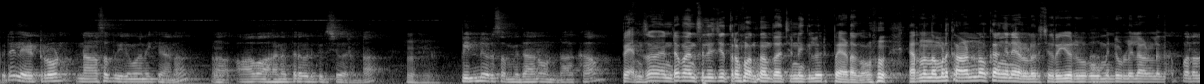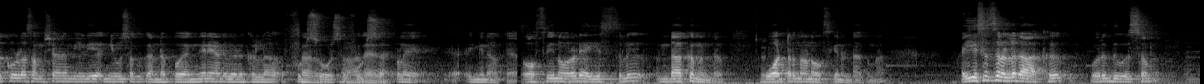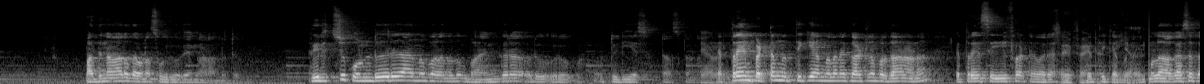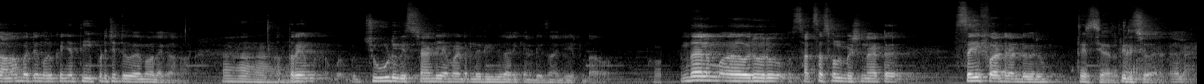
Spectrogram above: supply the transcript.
പിന്നെ later on NASA തീരുമാനിക്കുകയാണ്. ആ- വാഹനത്തിൽ അവർ തിരിച്ചു വരണ്ട. പിന്നെ ഒരു സംവിധാനം ഉണ്ടാക്കാം. പെൻസോ എന്റെ എന്റെ മനസ്സിൽ ചിത്രം വന്നെന്താ വെച്ചിട്ടുണ്ടെങ്കിൽ ഒരു പേടകം. കാരണം നമ്മൾ കാണുന്നൊക്കെ അങ്ങനെയുള്ള ഒരു ചെറിയൊരു റൂമിന്റെ ഉള്ളിലാണുള്ളത് പലർക്കുള്ള സംശയമാണ് മീഡിയ ന്യൂസ് ഒക്കെ കണ്ടപ്പോൾ എങ്ങനെയാണ് ഇവർക്കുള്ള ഫുഡ് സോഴ്സ് ഫുഡ് സപ്ലൈ ഇങ്ങനെയൊക്കെ. ഓക്സിജൻ ഓൾറെഡി ഐ എസ് എസിൽ ഉണ്ടാക്കുന്നുണ്ട്. വാട്ടർ നിന്നാണ് ഓക്സിജൻ ഉണ്ടാക്കുന്നത്. ഐ എസ് എസിലുള്ള ഒരാൾക്ക് ഒരു ദിവസം പതിനാറ് തവണ സൂര്യോദയം കാണാൻ പറ്റും. തിരിച്ചു കൊണ്ടുവരിക എന്ന് പറയുന്നതും ഭയങ്കര ഒരു ഒരു ടിഡിയസ് ടാസ്ക്കാണ് എത്രയും പെട്ടെന്ന് എത്തിക്കുക എന്നുള്ളതിനെക്കാട്ടിലും പ്രധാനമാണ് എത്രയും സേഫ് ആയിട്ട് അവരെ എത്തിക്കുന്നത് നമ്മൾ ആകാശം കാണാൻ പറ്റി നോക്കിക്കഴിഞ്ഞാൽ തീ പിടിച്ചിട്ട് വരുന്ന പോലെ കാണാം. അത്രയും ചൂട് വിസ്റ്റാൻഡ് ചെയ്യാൻ വേണ്ടിയിട്ടുള്ള രീതിയിലായിരിക്കും ഡിസൈൻ ചെയ്തിട്ടുണ്ടാവുക. എന്തായാലും ഒരു ഒരു സക്സസ്ഫുൾ മിഷനായിട്ട് സേഫ് ആയിട്ട് രണ്ടുപേരും തിരിച്ചു വരും തിരിച്ചു വരാം അല്ലേ?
